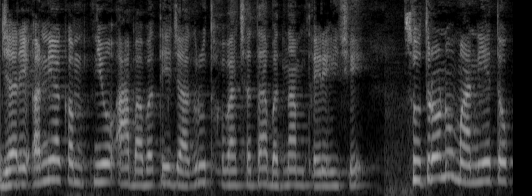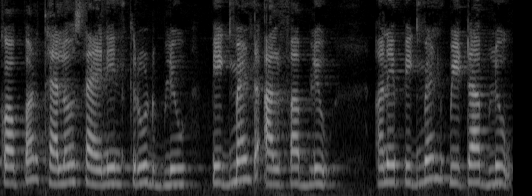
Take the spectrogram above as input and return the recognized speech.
જ્યારે અન્ય કંપનીઓ આ બાબતે જાગૃત હોવા છતાં બદનામ થઈ રહી છે. સૂત્રોનું માનીએ તો copper, phthalocyanine, crude blue pigment alpha blue અને પિગમેન્ટ બીટા બ્લુ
